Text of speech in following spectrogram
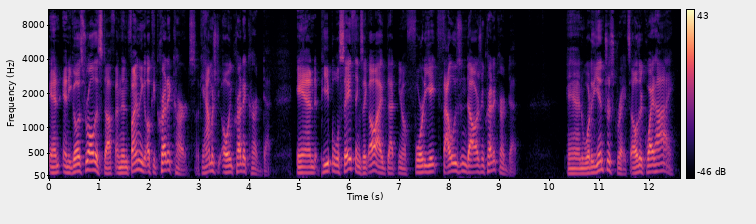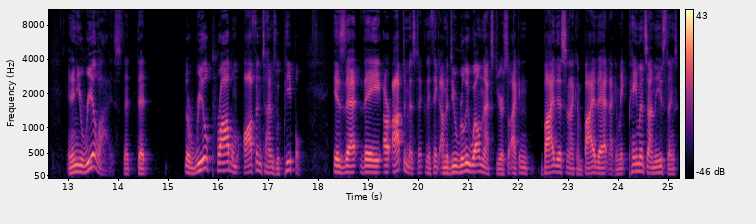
And and he goes through all this stuff, and then finally, okay, credit cards. Okay, how much do you owe in credit card debt? And people will say things like, "Oh, I've got you know forty eight thousand dollars in credit card debt." And what are the interest rates? Oh, they're quite high. And then you realize that that the real problem oftentimes with people is that they are optimistic. They think I'm going to do really well next year, so I can buy this and I can buy that and I can make payments on these things.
